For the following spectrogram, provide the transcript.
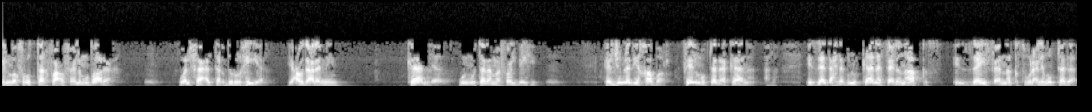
المفروض ترفع فعل مضارع. والفاعل تقديره هي يعود على مين كان. والمبتدأ مفعول به. الجملة دي خبر فين المبتدأ كان. إزاي ده إحنا بنقول كان فعل ناقص إزاي الفعل ناقص تقول عليه مبتدأ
